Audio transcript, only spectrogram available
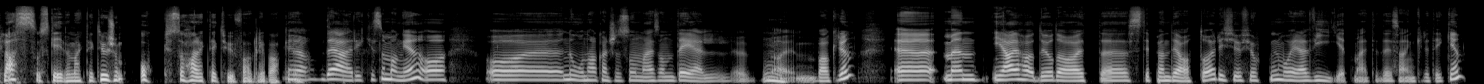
plass å skrive om arkitektur, som også har arkitekturfaglig bakgrunn. Ja, det er ikke så mange, og, og noen har kanskje som meg sånn delbakgrunn. Mm. Eh, men jeg hadde jo da et eh, stipendiatår i 2014 hvor jeg viet meg til designkritikken,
